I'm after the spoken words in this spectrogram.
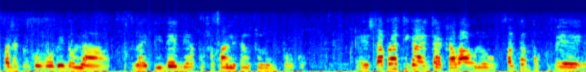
Pasa que como vino la epidemia, pues ha paralizado todo un poco. Está prácticamente acabado, luego faltan eh,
